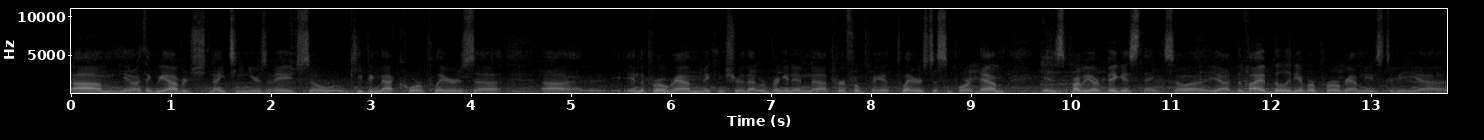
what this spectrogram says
Um, you know, I think we averaged 19 years of age, so keeping that core players uh, uh, in the program, making sure that we're bringing in uh, peripheral players to support them is probably our biggest thing. So uh, yeah, the viability of our program needs to be uh,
